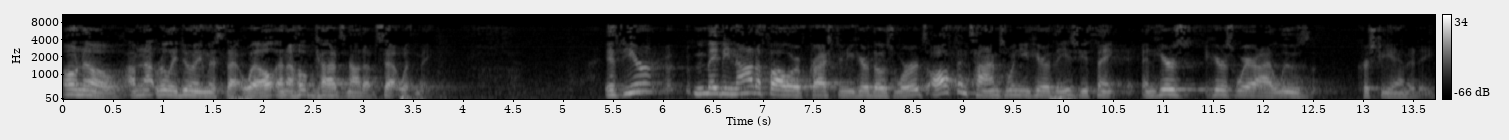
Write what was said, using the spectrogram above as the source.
oh no, I'm not really doing this that well, and I hope God's not upset with me. If you're maybe not a follower of Christ and you hear those words, oftentimes when you hear these, you think, and here's, here's where I lose Christianity.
